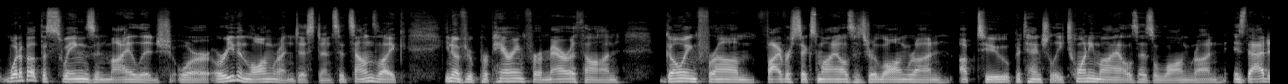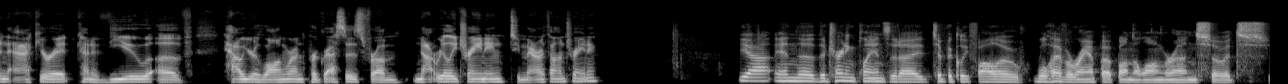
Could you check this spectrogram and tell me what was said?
what about the swings in mileage or or even long run distance? It sounds like, you know, if you're preparing for a marathon, going from 5 or 6 miles as your long run up to potentially 20 miles as a long run, is that an accurate kind of view of how your long run progresses from not really training to marathon training? Yeah, and the the training plans that I typically follow will have a ramp up on the long runs, so it's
